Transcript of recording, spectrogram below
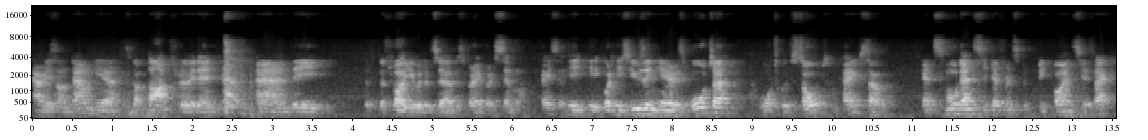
carries on down here, it's got dark fluid in, and the, the, the flow you would observe is very, very similar. Okay, so he, he, what he's using here is water, water with salt, okay, so again, small density difference, but big buoyancy effect,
